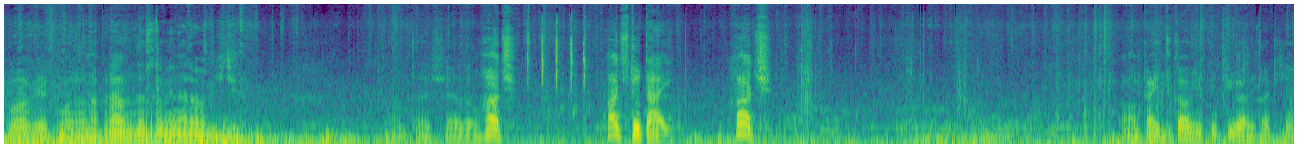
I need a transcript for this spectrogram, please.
Człowiek może naprawdę sobie narobić. No te siedzą. Chodź! Chodź tutaj! Chodź! O, Kajtkowi kupiłem takie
